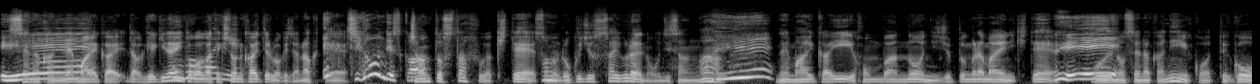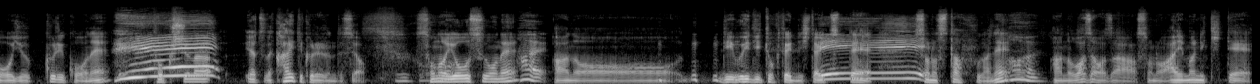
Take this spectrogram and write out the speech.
えー。背中にね、毎回。だから劇団員とかが適当に書いてるわけじゃなくえ、て、違うんですか？ちゃんとスタッフが来て、そのはい60歳ぐらいのおじさんが、ええね、毎回本番の20分ぐらい前に来て、ええ俺の背中にこうやって5をゆっくりこうね、え特殊なやつで書いてくれるんですよ。その様子をね、はい。あのー DVD 特典にしたいっつって、ええそのスタッフがね、はい。あのわざわざその合間に来て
